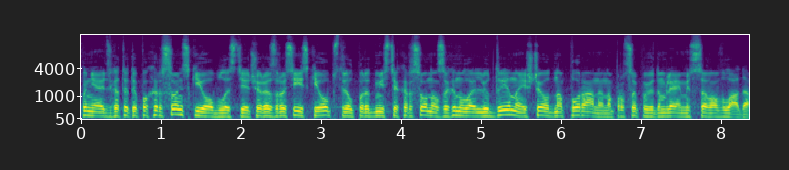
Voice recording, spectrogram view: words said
Припиняють гатити по Херсонській області. Через російський обстріл передмістя Херсона загинула людина і ще одна поранена. Про це повідомляє місцева влада.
